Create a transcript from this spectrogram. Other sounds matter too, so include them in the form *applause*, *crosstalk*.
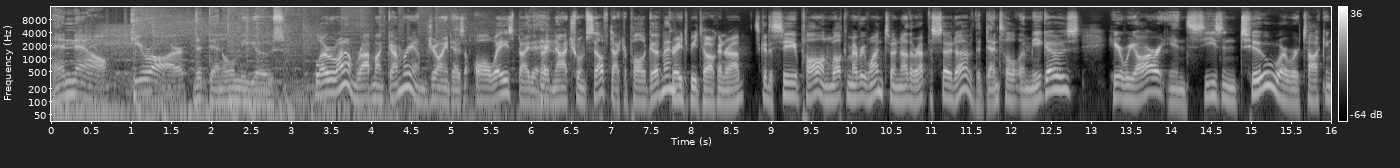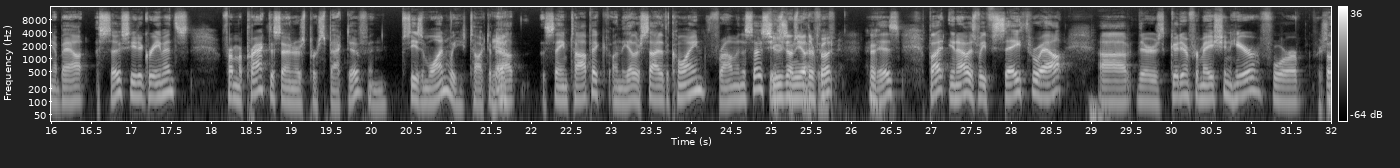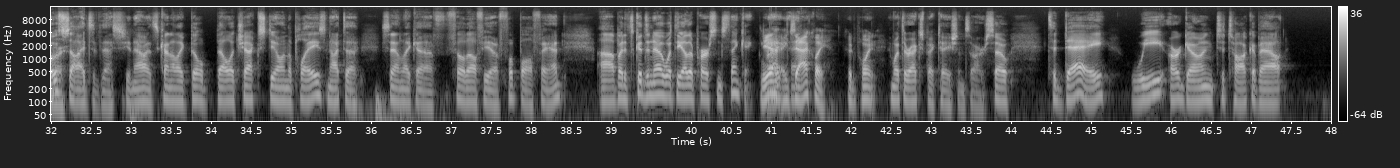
And now, here are the Dental Amigos. Hello, everyone. I'm Rob Montgomery. I'm joined, as always, by the head nacho himself, Dr. Paul Goodman. Great to be talking, Rob. It's good to see you, Paul, and welcome everyone to another episode of the Dental Amigos. Here we are in season two, where we're talking about associate agreements from a practice owner's perspective. In season one, we talked about the same topic on the other side of the coin from an associate. Shoes on the other foot. It is. But, you know, as we say throughout, uh, there's good information here for, For sure. both sides of this. You know, it's kind of like Bill Belichick stealing the plays, not to sound like a Philadelphia football fan, uh, but it's good to know what the other person's thinking. Yeah, right? exactly. Good point. And what their expectations are. So today we are going to talk about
